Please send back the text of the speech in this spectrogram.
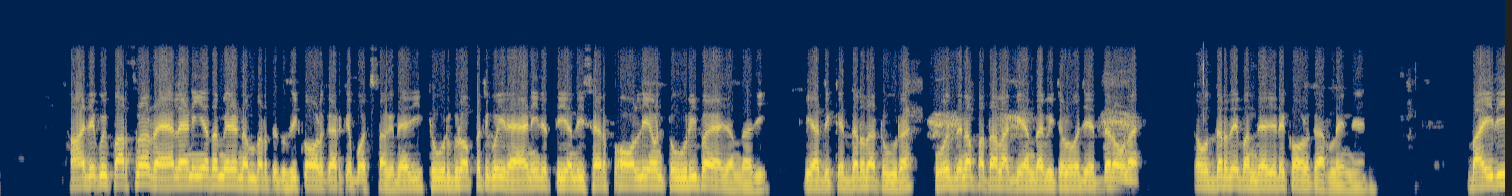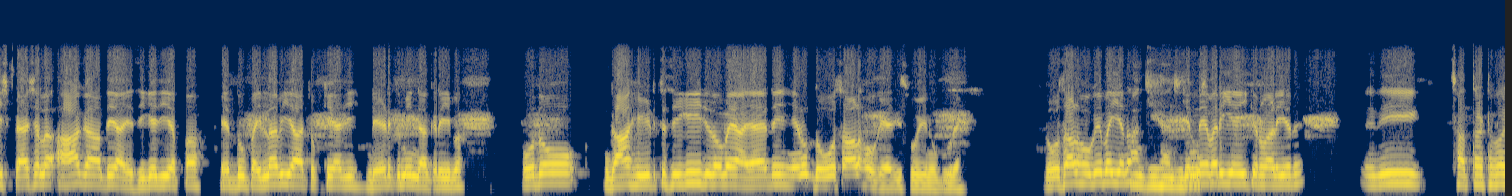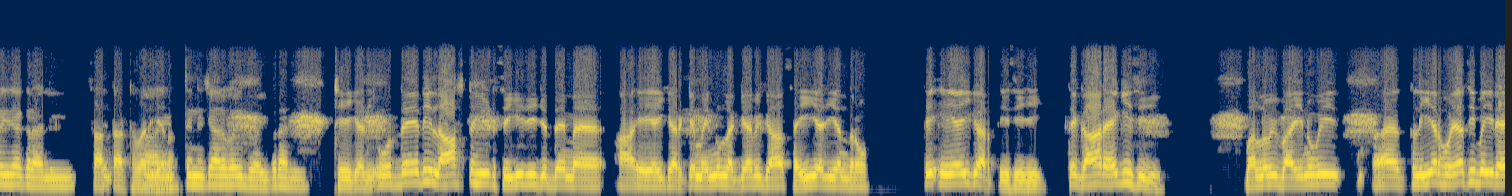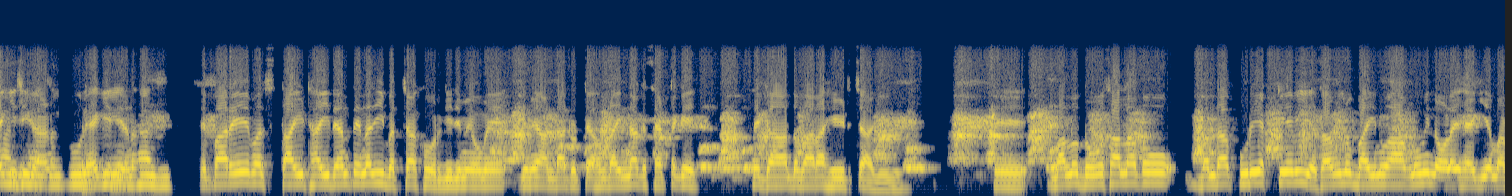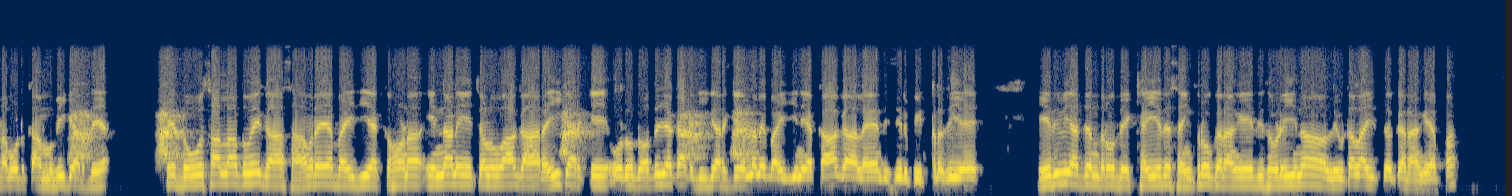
ਹਾਂ, ਜੇ ਕੋਈ ਪਰਸਨਲ ਰਾਇ ਲੈਣੀ ਆ ਤਾਂ ਮੇਰੇ ਨੰਬਰ ਤੇ ਤੁਸੀਂ ਕਾਲ ਕਰਕੇ ਪੁੱਛ ਸਕਦੇ ਆ ਜੀ। ਟੂਰ ਗਰੁੱਪ 'ਚ ਕੋਈ ਰਾਇ ਨਹੀਂ ਦਿੱਤੀ ਜਾਂਦੀ, ਸਿਰਫ ਓਨਲੀ ਔਨ ਟੂਰ ਹੀ ਪਾਇਆ ਜਾਂਦਾ ਜੀ। ਵੀ ਅੱਜ ਕਿੱਧਰ ਦਾ ਟੂਰ ਹੈ ਉਸ ਦਿਨ ਪਤਾ ਲੱਗ ਜਾਂਦਾ ਵੀ ਚਲੋ ਅਜੇ ਇੱਧਰ ਆਉਣਾ ਤਾਂ ਉੱਧਰ ਦੇ ਬੰਦੇ ਆ ਜਿਹੜੇ ਕਾਲ ਕਰ ਲੈਂਦੇ ਆ ਜੀ। ਬਾਈ ਦੀ ਸਪੈਸ਼ਲ ਆ ਗਾਂ ਤੇ ਆਏ ਸੀਗੇ ਜੀ ਆਪਾਂ। ਇਦੋਂ ਪਹਿਲਾਂ ਵੀ ਆ ਚੁੱਕੇ ਆ ਜੀ, ਡੇਢ ਕੁ ਮਹੀਨਾ ਕਰੀਬ। ਉਦੋਂ ਗਾਂ ਹੀਟ 'ਚ ਸੀਗੀ ਜਦੋਂ ਮੈਂ ਆਇਆ ਇਹਦੇ ਇਹਨੂੰ 2 ਸਾਲ ਹੋ ਗਏ ਆ ਜੀ ਸੂਈ ਨੂੰ ਪੂਰੇ। 2 ਸਾਲ ਹੋ ਗਏ ਬਾਈ ਹਨਾ ਹਾਂਜੀ ਹਾਂਜੀ ਕਿੰਨੇ ਵਾਰੀ ਆਈ ਕਰਵਾ ਲਈ ਇਹਦੇ ਇਹਦੀ 7-8 ਵਾਰੀ ਦਾ ਕਰਾ ਲਈ। 7-8 ਵਾਰੀ ਹੈ ਨਾ? ਤਿੰਨ ਚਾਰ ਵਾਰੀ ਦਵਾਈ ਭਰਾ ਲਈ। ਠੀਕ ਹੈ ਜੀ। ਉਦੋਂ ਇਹਦੀ ਲਾਸਟ ਹੀਟ ਸੀਗੀ ਜੀ ਜਿੱਦੇ ਮੈਂ ਆ ਏਆਈ ਕਰਕੇ ਮੈਨੂੰ ਲੱਗਿਆ ਵੀ ਗਾਂ ਸਹੀ ਹੈ ਜੀ ਅੰਦਰੋਂ। ਤੇ ਏਆਈ ਕਰਤੀ ਸੀ ਜੀ। ਤੇ ਗਾਂ ਰਹਿ ਗਈ ਸੀ ਜੀ। ਮੰਨ ਲਓ ਵੀ ਬਾਈ ਨੂੰ ਵੀ ਕਲੀਅਰ ਹੋਇਆ ਸੀ ਬਈ ਰਹਿ ਗਈ ਸੀ ਗਾਂ ਰਹਿ ਗਈ ਸੀ ਨਾ? ਹਾਂਜੀ। ਤੇ ਪਰ ਇਹ ਬਸ 27 28 ਦਿਨ ਤੇ ਨਾ ਜੀ ਬੱਚਾ ਖੋਰ ਗਈ, ਜਿਵੇਂ ਉਵੇਂ, ਜਿਵੇਂ ਆਂਡਾ ਟੁੱਟਿਆ ਹੁੰਦਾ, ਇੰਨਾ ਕੁ ਸੈੱਟ ਕੇ ਤੇ ਗਾਂ ਦੁਬਾਰਾ ਹੀਟ ਚ ਆ ਗਈ ਜੀ। ਤੇ ਮੰਨ ਲਓ 2 ਸਾਲਾਂ ਤੋਂ ਬੰਦਾ ਪੂਰੇ ਅੱਕੇ ਵੀ ਹੈ ਸਮਝ ਲਓ ਬਾਈ ਨੂੰ ਆਪ ਨੂੰ ਵੀ ਨੌਲੇਜ ਹੈਗੀ ਆ, ਮਾੜਾ ਮੋਟ ਕੰਮ ਵੀ ਕਰਦੇ ਆ। ਤੇ 2 ਸਾਲਾਂ ਤੋਂ ਇਹ ਗਾਂ ਸਾਂਭ ਰਹੇ ਆ ਬਾਈ ਜੀ, ਇੱਕ ਹੁਣ ਇਹਨਾਂ ਨੇ ਚਲੋ ਆ ਗਾਂ ਰਹੀ ਕਰਕੇ, ਉਦੋਂ ਦੁੱਧ ਜਾਂ ਘਟ ਗਈ ਕਰਕੇ ਉਹਨਾਂ ਨੇ ਬਾਈ ਜੀ ਨੇ ਇੱਕ ਆ ਗਾਂ ਲੈ ਆਂਦੀ ਸੀ ਰਿਪੀਟਰ ਸੀ ਇਹ। ਇਹਦੀ ਵੀ ਅੱਜ ਅੰਦਰੋਂ ਦੇਖਿਆ ਜੀ, ਇਹਦੇ ਸੈਂਕਰੋ ਕਰਾਂਗੇ, ਇਹਦੀ ਥੋੜੀ ਜਿਹੀ ਨਾ ਲਿਊਟਲਾਈਜ਼ ਕਰਾਂਗੇ ਆਪਾਂ।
